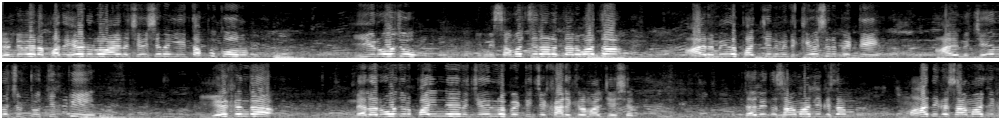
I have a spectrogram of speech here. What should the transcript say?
రెండు వేల పదిహేడులో ఆయన చేసిన ఈ తప్పుకు ఈరోజు ఇన్ని సంవత్సరాల తర్వాత ఆయన మీద పద్దెనిమిది కేసులు పెట్టి ఆయన జైళ్ళ చుట్టూ తిప్పి ఏకంగా నెల రోజుల పైన ఆయన జైల్లో పెట్టించే కార్యక్రమాలు చేశారు. దళిత సామాజిక సం మాదిక సామాజిక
